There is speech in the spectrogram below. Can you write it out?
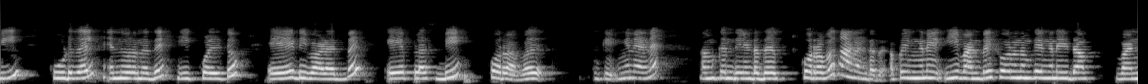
ബി കൂടുതൽ എന്ന് പറയുന്നത് equal to A divided by A plus B കുറവ്. ഓക്കെ ഇങ്ങനെയാണ് നമുക്ക് എന്ത് ചെയ്യേണ്ടത്? കുറവ് കാണേണ്ടത്. അപ്പൊ ഇങ്ങനെ ഈ വൺ ബൈ ഫോർ നമുക്ക് എങ്ങനെ എഴുതാം? വൺ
